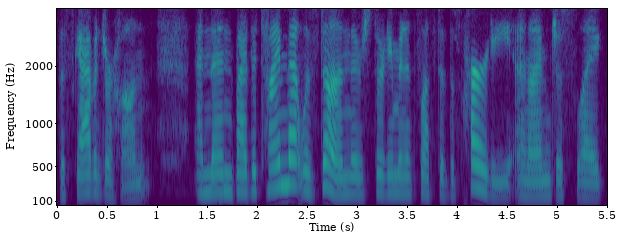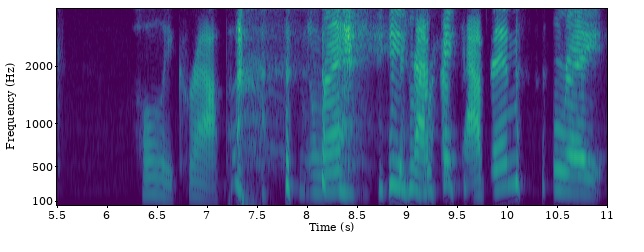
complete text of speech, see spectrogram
the scavenger hunt and then by the time that was done, there's 30 minutes left of the party and I'm just like holy crap. Right. Did that right. just happen? Right.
